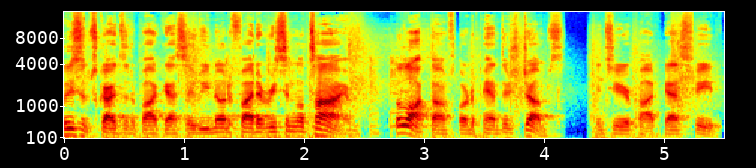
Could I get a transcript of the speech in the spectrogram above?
please subscribe to the podcast so you'll be notified every single time the Locked On Florida Panthers jumps into your podcast feed.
